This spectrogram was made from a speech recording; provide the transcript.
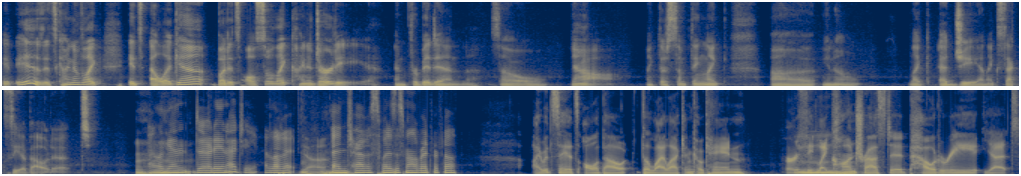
it is it's kind of like it's elegant but it's also like kind of dirty and forbidden. So, yeah. Like there's something like uh, you know, like edgy and like sexy about it. Elegant, dirty, and edgy. I love it. Yeah. And Travis, what is the smell of Red for Filth? I would say it's all about the lilac and cocaine. Earthy, like mm. contrasted, powdery, yet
